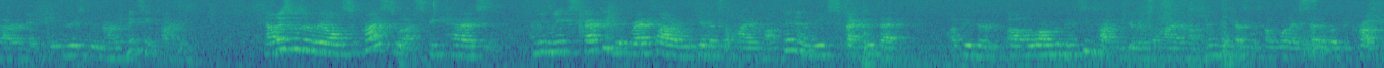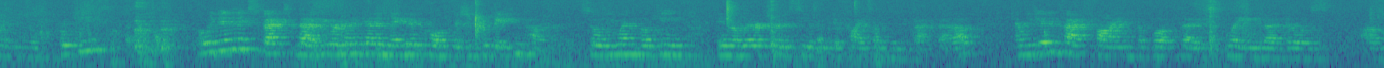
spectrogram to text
powder, and increase the amount of mixing time. Now this was a real surprise to us because, I mean, we expected that bread flour would give us a higher muffin, and we expected that a bigger, uh, a longer mixing time would give us a higher muffin because of what I said about the cross-linking of proteins. But we didn't expect that we were going to get a negative coefficient for baking powder. So we went looking in the literature to see if we could find something to back that up. And we did in fact find a book that explained that there was um,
